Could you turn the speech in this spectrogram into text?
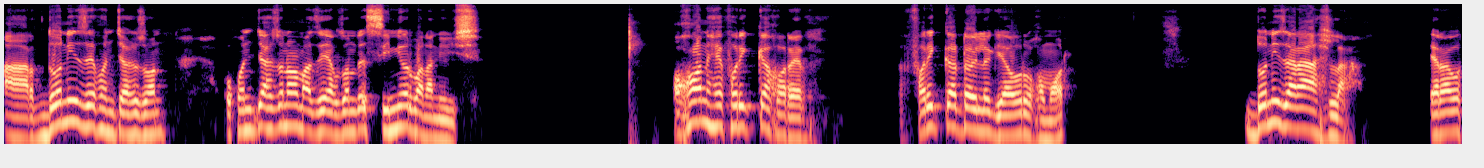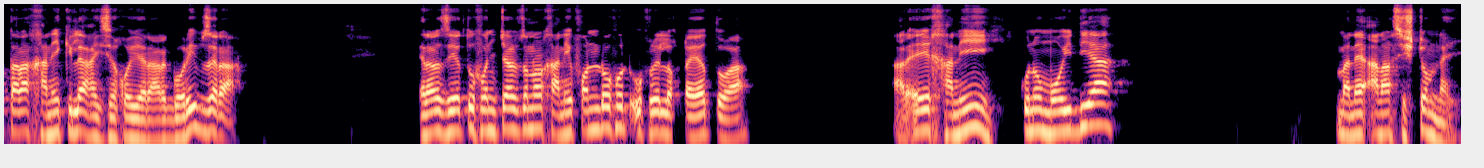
আর ধনী যে পঞ্চাশ জন ও পঞ্চাশ জনের মাঝে একজনরে সিনিয়র বানানি হয়েছে অখন হে পরীক্ষা করের পরীক্ষাটা হইল গিয়া ওরকমর ধনী যারা আসলা এরাও তারা খানি কিলা খাইছে কই আর গরিব যারা এরা যেহেতু পঞ্চাশ জনের খানি পনেরো ফুট উপরে লকটাইয়া তোয়া আর এই খানি কোনো মই দিয়া মানে আনার সিস্টেম নাই।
